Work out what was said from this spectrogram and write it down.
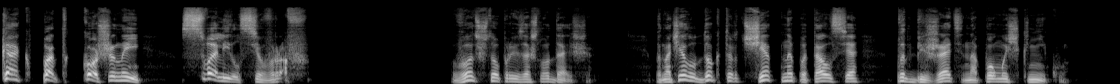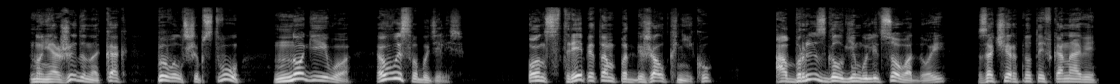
как подкошенный, свалился в ров. Вот что произошло дальше. Поначалу доктор тщетно пытался подбежать на помощь к Нику. Но неожиданно, как по волшебству, ноги его высвободились. Он с трепетом подбежал к Нику, обрызгал ему лицо водой, зачерпнутой в канаве,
